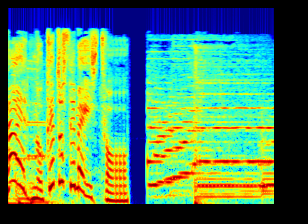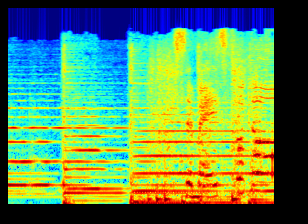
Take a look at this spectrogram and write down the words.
заедно като семейство. meest voor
